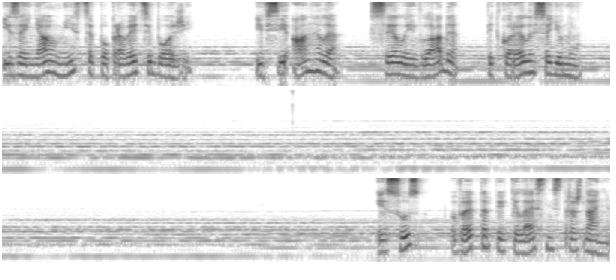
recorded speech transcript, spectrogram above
і зайняв місце по правиці Божій, і всі ангели, сили і влади підкорилися йому. Ісус витерпів тілесні страждання,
